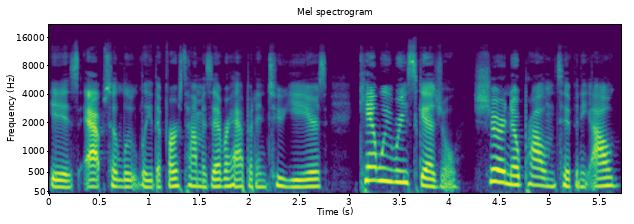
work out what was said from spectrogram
is absolutely the first time it's ever happened in two years. Can we reschedule? Sure, no problem, Tiffani. I'll,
